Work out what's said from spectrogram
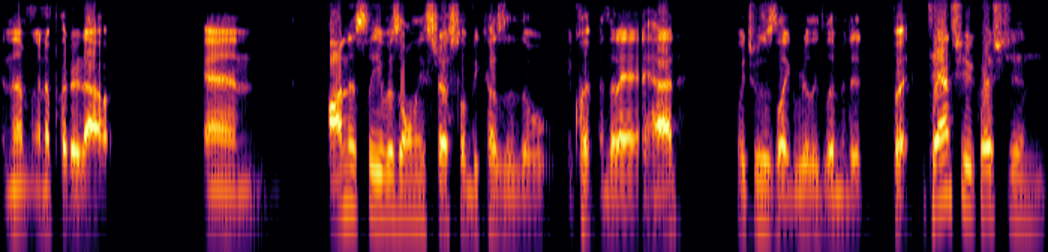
and then I'm gonna put it out." And honestly, it was only stressful because of the equipment that I had, which was like really limited. But to answer your question,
